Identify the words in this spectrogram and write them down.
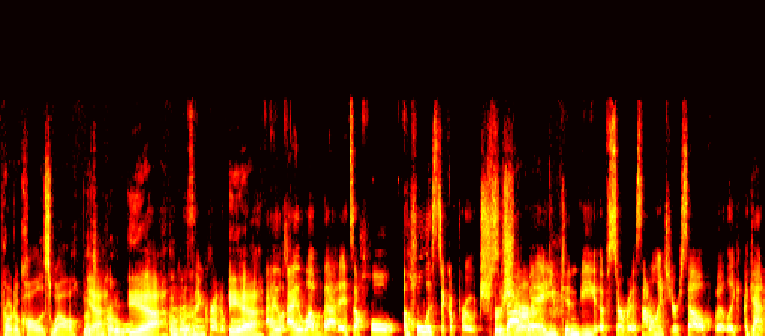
protocol as well. That's yeah. incredible. Yeah. That is Okay. incredible. Yeah. I, I love that. It's a whole a holistic approach. For so that sure. way you can be of service not only to yourself, but like again,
